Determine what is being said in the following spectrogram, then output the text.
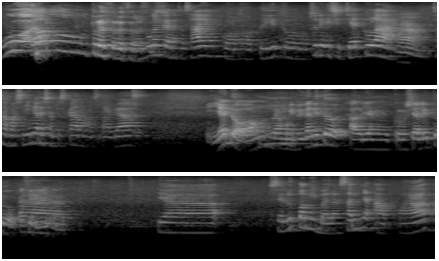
Waduh, terus terus terus. kalau bukan karena saya sayang kok waktu itu. Maksudnya isi chatku lah. Ah, sama masih ingat ya sampai sekarang astaga. Iya dong, Hmm. yang begituan itu hal yang krusial itu pasti diingat. ya saya lupa mi balasannya apa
